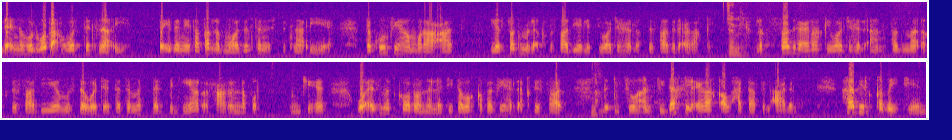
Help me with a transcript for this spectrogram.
لأنه الوضع هو استثنائي فإذا يتطلب موازنة استثنائية. تكون فيها مراعاة للصدمة الاقتصادية التي واجهها الاقتصاد العراقي. جميل. الاقتصاد العراقي واجه الآن صدمة اقتصادية مزدوجة تتمثل بانهيار أسعار النفط من جهة وأزمة كورونا التي توقف فيها الاقتصاد نعم. سواء في داخل العراق أو حتى في العالم. هذه القضيتين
